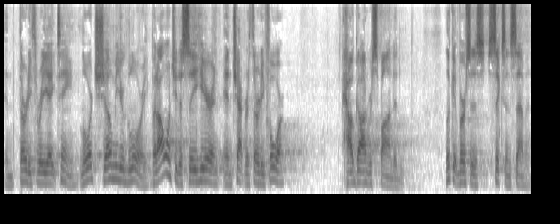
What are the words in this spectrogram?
In 33:18, Lord, show me your glory. But I want you to see here in, in chapter 34 how God responded. Look at verses 6 and 7.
